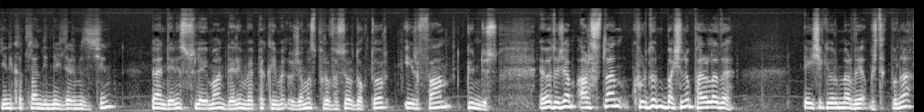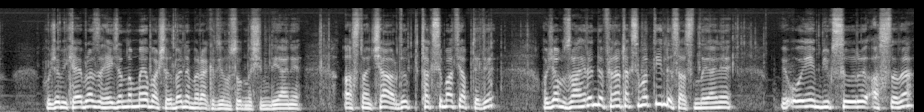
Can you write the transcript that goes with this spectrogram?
Yeni katılan dinleyicilerimiz için ben Deniz Süleyman Derin ve pek kıymetli hocamız Profesör Doktor İrfan Gündüz. Evet hocam Arslan kurdun başını paraladı. Değişik yorumlar da yapmıştık buna. Hocam hikaye biraz da heyecanlanmaya başladı. Ben de merak ediyorum sonunda şimdi. Yani Aslan çağırdı. Taksimat yap dedi. Hocam zahiren de fena taksimat değil esasında. Yani e, o en büyük sığırı aslana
